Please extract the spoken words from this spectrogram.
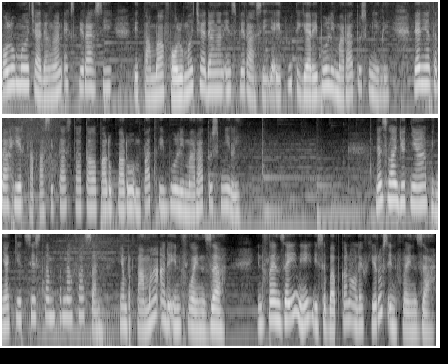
volume cadangan ekspirasi ditambah volume cadangan inspirasi yaitu 3500 mili dan yang terakhir kapasitas total paru-paru 4500 mili. Dan selanjutnya penyakit sistem pernafasan. Yang pertama ada influenza. Influenza ini disebabkan oleh virus influenza.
